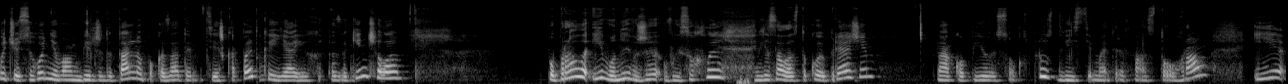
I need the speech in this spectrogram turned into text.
Хочу сьогодні вам більш детально показати ці шкарпетки. Я їх закінчила, попрала і вони вже висохли. В'язала з такої пряжі на Sox Plus 200 метрів на 100 грам і е,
